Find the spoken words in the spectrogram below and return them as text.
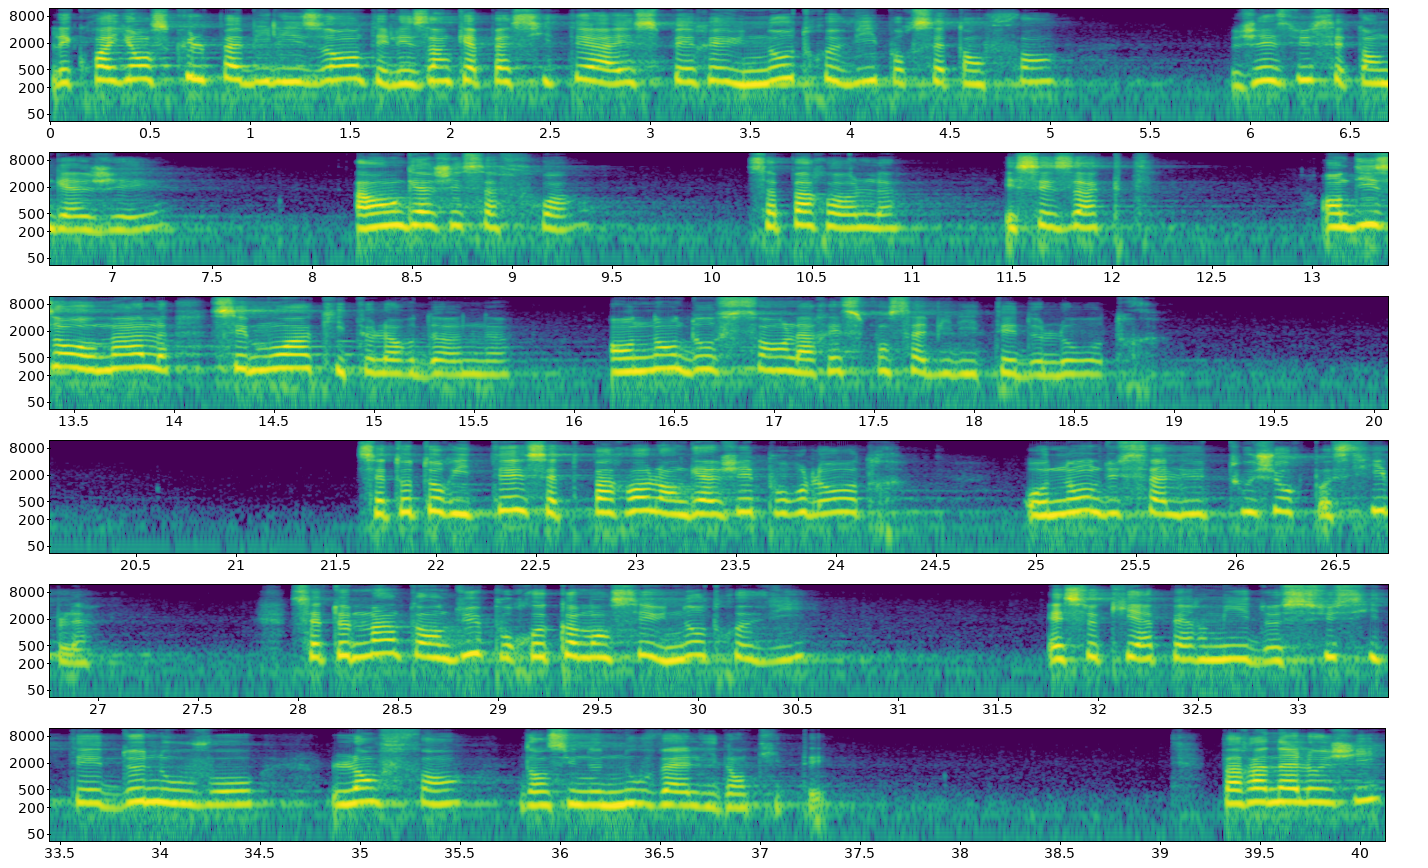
les croyances culpabilisantes et les incapacités à espérer une autre vie pour cet enfant, Jésus s'est engagé, a engagé sa foi, sa parole et ses actes, en disant au mal « c'est moi qui te l'ordonne », en endossant la responsabilité de l'autre. Cette autorité, cette parole engagée pour l'autre, au nom du salut toujours possible, cette main tendue pour recommencer une autre vie, est ce qui a permis de susciter de nouveau l'enfant dans une nouvelle identité. Par analogie,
